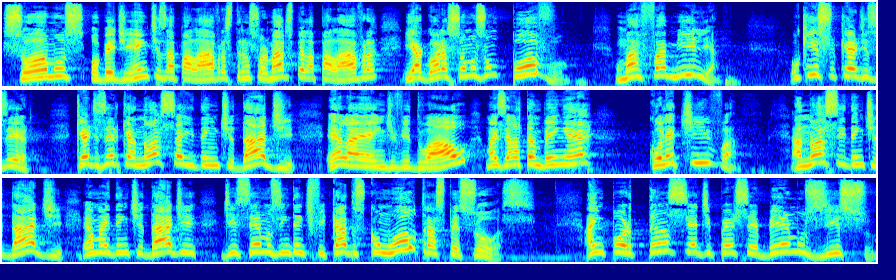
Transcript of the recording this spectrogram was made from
somos obedientes a palavras, transformados pela palavra, e agora somos um povo, uma família. O que isso quer dizer? Quer dizer que a nossa identidade, ela é individual, mas ela também é coletiva. A nossa identidade é uma identidade de sermos identificados com outras pessoas. A importância de percebermos isso,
